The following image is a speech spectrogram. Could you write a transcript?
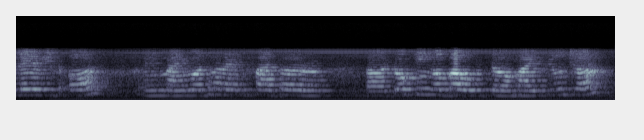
play with us. And my mother and father uh, talking about uh, my future.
